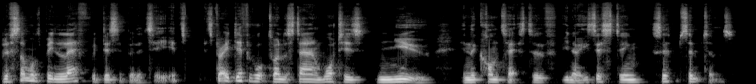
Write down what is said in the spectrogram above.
But if someone's been left with disability, it's it's very difficult to understand what is new in the context of you know existing sy- symptoms.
